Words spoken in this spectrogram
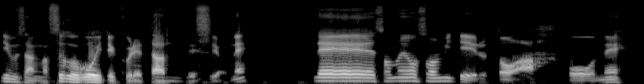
ジムさんがすぐ動いてくれたんですよね。で、その様子を見ていると、あ、こうね、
